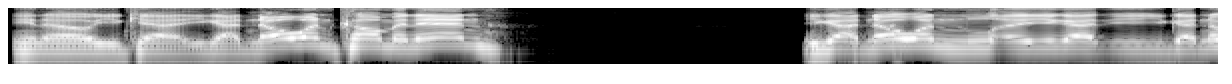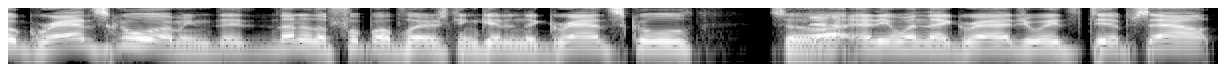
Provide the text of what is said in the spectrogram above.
You know, you got you got no one coming in. You got no one. You got you got no grad school. I mean, they, none of the football players can get into grad school. So Yeah. uh, anyone that graduates dips out.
